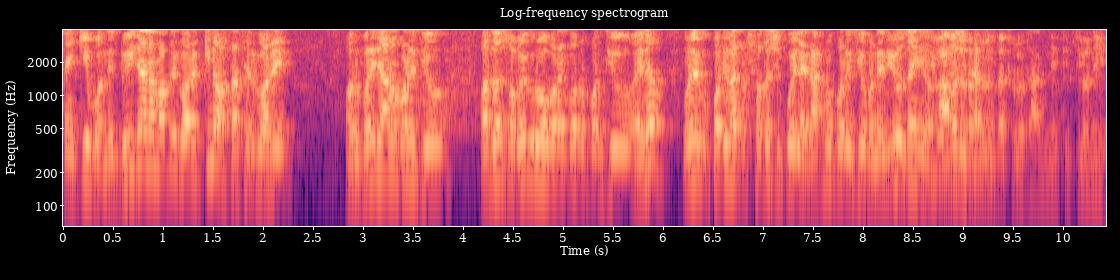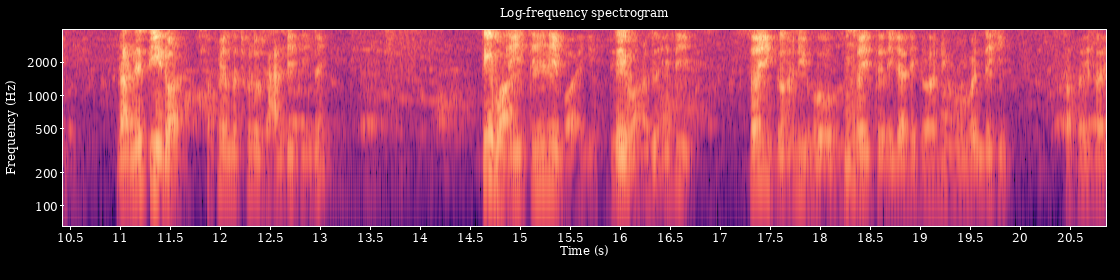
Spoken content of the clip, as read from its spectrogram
चाहिँ के भने दुईजना मात्रै गरेर किन हस्ताक्षर गरे? अरू पनि जानुपर्ने थियो। अथवा सबैको रोबरा गर्नुपर्ने थियो होइन? उनीहरूको परिवारको सदस्य कोहीलाई राख्नुपर्ने थियो भनेर यो चाहिँ आवाज उठाएको ठुलो राजनीति त्यो नै हो। राजनीति त्यहीँ रह्यो। सबैभन्दा ठुलो राजनीति नै त्यहीँ भयो। त्यही नै भयो कि। त्यही भयो, हजुर। यदि सही गर्ने हो सही तरिकाले गर्ने हो भनेदेखि सबैलाई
